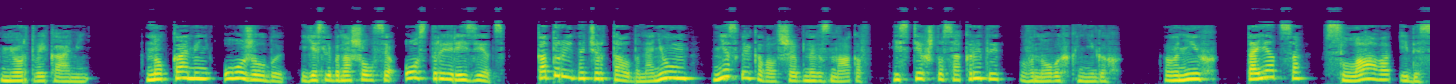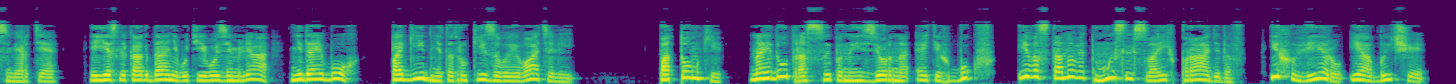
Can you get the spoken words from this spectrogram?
мертвый камень? Но камень ожил бы, если бы нашелся острый резец, который начертал бы на нем несколько волшебных знаков из тех, что сокрыты в новых книгах. В них таятся слава и бессмертие. И если когда-нибудь его земля, не дай бог, погибнет от руки завоевателей, потомки найдут рассыпанные зерна этих букв и восстановят мысль своих прадедов, их веру и обычаи,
